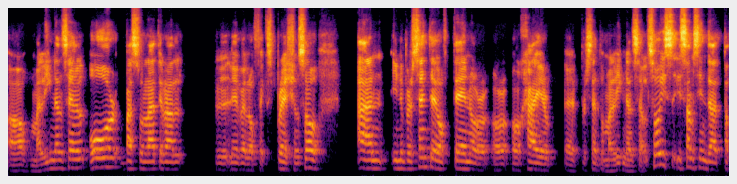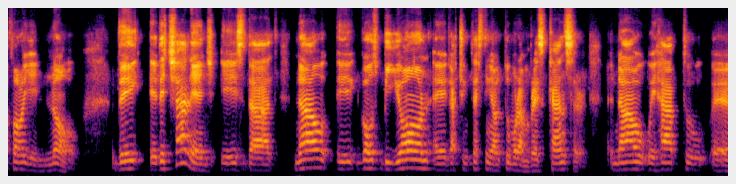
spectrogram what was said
of malignant cell or basolateral level of expression. So, and in a percentage of 10 or, or, or higher uh, percent of malignant cells. So it's, it's something that pathology know. The, the challenge is that now it goes beyond uh, gastrointestinal tumor and breast cancer. Now we have to uh,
